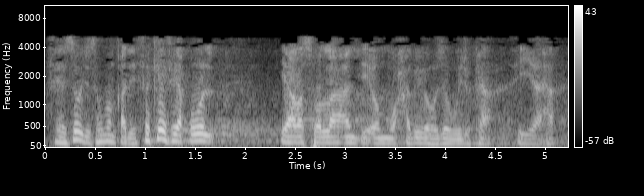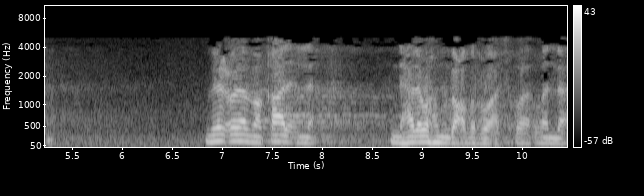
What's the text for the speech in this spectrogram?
فهي زوجته من قديم فكيف يقول يا رسول الله عندي أم حبيبة أزوجك إياها؟ من العلماء قال إن, إن هذا وهم بعض الرواة وأن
